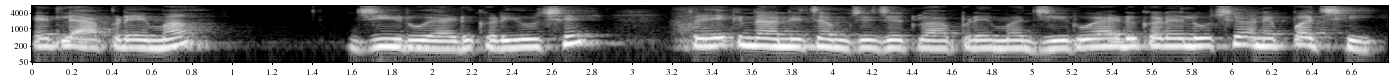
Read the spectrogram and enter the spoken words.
એટલે આપણે એમાં જીરું એડ કર્યું છે. તો એક નાની ચમચી જેટલું આપણે એમાં જીરું એડ કરેલું છે અને પછી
